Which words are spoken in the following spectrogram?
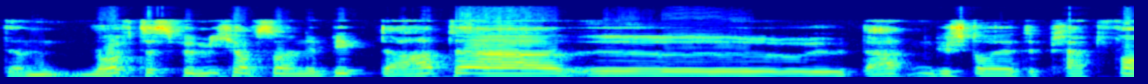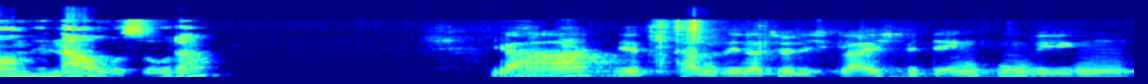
Dann läuft das für mich auf so eine Big Data äh, datengesteuerte Plattform hinaus, oder? Ja, jetzt haben Sie natürlich gleich Bedenken wegen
